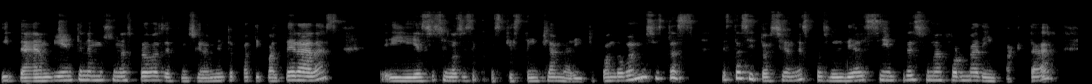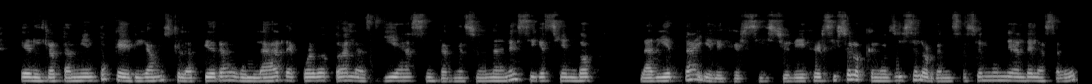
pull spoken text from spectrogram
y también tenemos unas pruebas de funcionamiento hepático alteradas, y eso sí nos dice que, pues, que está inflamadito. Cuando vemos estas, estas situaciones, pues lo ideal siempre es una forma de impactar el tratamiento que digamos que la piedra angular, de acuerdo a todas las guías internacionales, sigue siendo la dieta y el ejercicio. El ejercicio, lo que nos dice la Organización Mundial de la Salud,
